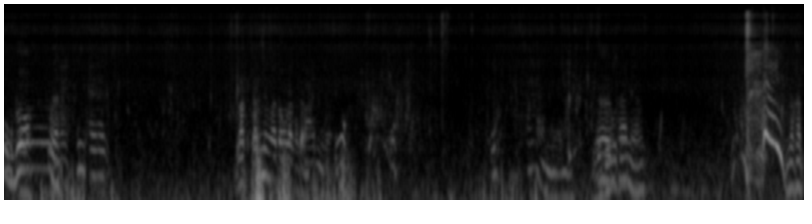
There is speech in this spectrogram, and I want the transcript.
ผมดวงเลย ai ai รัดกันยังไงต้องรัดกัน ba gì nè เออท่าเหนียง นะครับ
